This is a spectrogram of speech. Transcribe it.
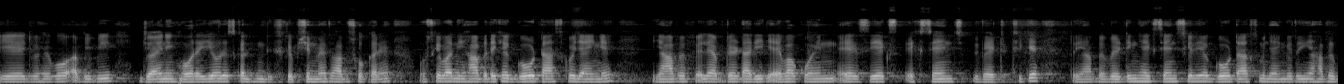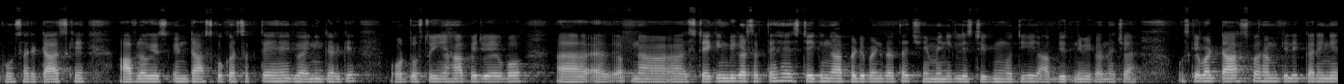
ये जो है वो अभी भी ज्वाइनिंग हो रही है और इसका लिंक डिस्क्रिप्शन में है तो आप इसको करें। उसके बाद यहाँ पे देखिए गो टास्क पे जाएँगे। यहाँ पे पहले अपडेट आ रही है कि Ava coin CEX exchange wait ठीक है? तो यहाँ पे वेटिंग है एक्सचेंज के लिए गो टास्क में जाएँगे तो यहाँ पे बहुत सारे टास्क है। आप लोग इस इन टास्क को कर सकते हैं ज्वाइनिंग करके। और दोस्तों यहाँ पे जो है वो आ, अपना स्टेकिंग भी कर सकते हैं। स्टेकिंग आप पे डिपेंड करता है छः महीने के लिए स्टेकिंग होती है आप जितनी भी करना चाहें। उसके बाद टास्क पर हम क्लिक करेंगे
